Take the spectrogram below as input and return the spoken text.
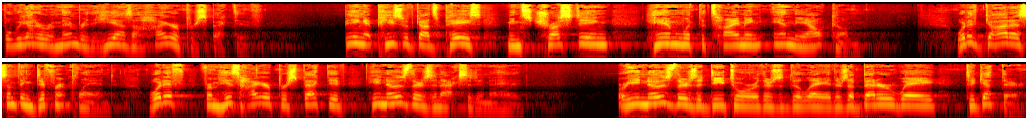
But we got to remember that He has a higher perspective. Being at peace with God's pace means trusting him with the timing and the outcome? What if God has something different planned? What if, from his higher perspective, he knows there's an accident ahead? Or he knows there's a detour, or there's a delay, there's a better way to get there?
